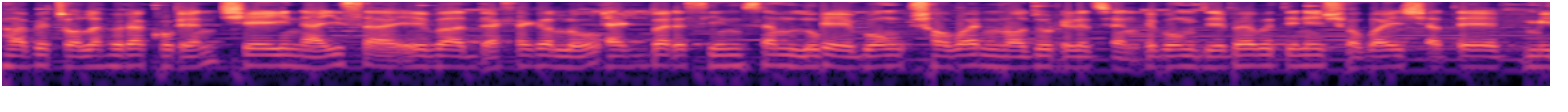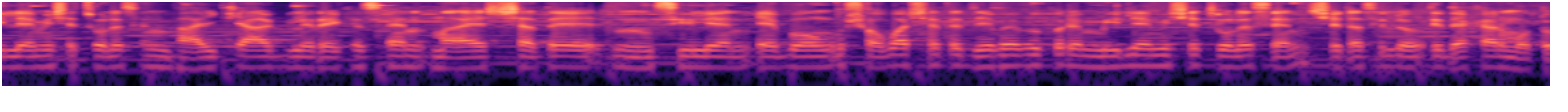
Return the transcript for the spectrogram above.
ভাবে চলাফেরা করেন সেই নাইসা এবার দেখা গেল একবারে সিমসাম লুকে এবং সবার নজর কেড়েছেন এবং যেভাবে তিনি সবাই সাথে মিলেমিশে চলেছেন, ভাইকে আগলে রেখেছেন, মায়ের সাথে ছিলেন এবং সবার সাথে যেভাবে করে মিলেমিশে চলেছেন, সেটা ছিল দেখার মতো।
